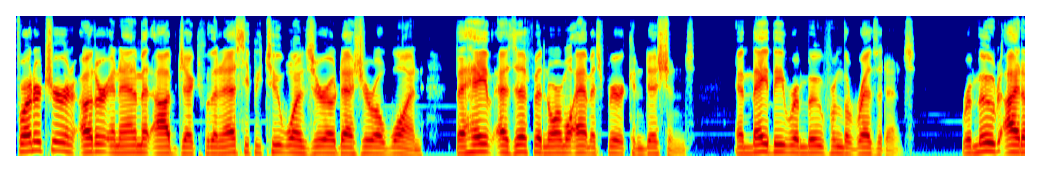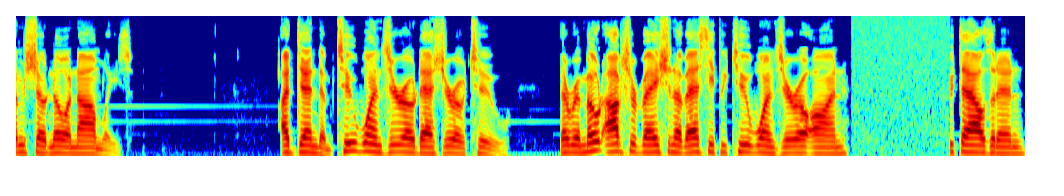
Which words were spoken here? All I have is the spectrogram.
Furniture and other inanimate objects within SCP-210-01 behave as if in normal atmospheric conditions, and may be removed from the residence. Removed items show no anomalies. Addendum 210-02 The remote observation of SCP-210 on 2000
